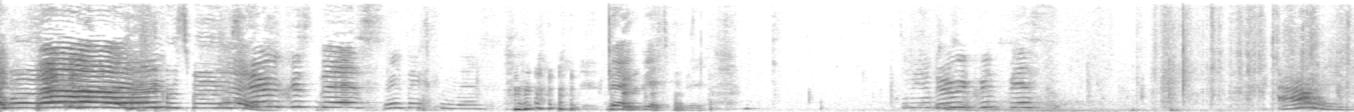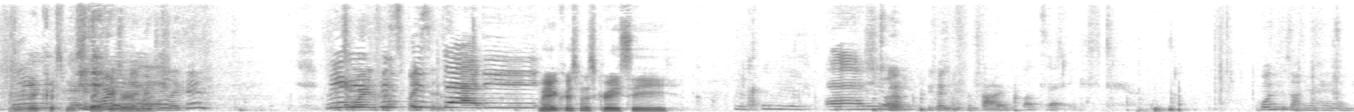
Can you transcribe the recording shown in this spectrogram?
Bye. Bye. Merry Christmas. Merry Christmas. Merry Christmas. Merry Merry Christmas. Christmas. Merry Christmas. Ow. Merry Christmas. It's Thank you very much. Do you like it? Merry orange with Christmas, spices. Daddy. Merry Christmas, Gracie. And Yeah, we got you some pie. I'll. What is on your hands?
